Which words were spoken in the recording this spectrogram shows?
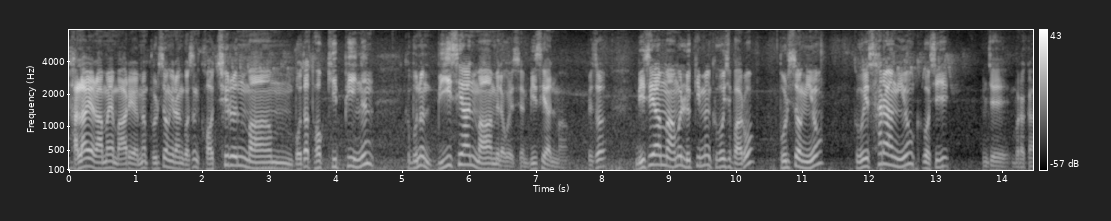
달라이 라마의 말에 의하면 불성이란 것은 거칠은 마음보다 더 깊이 있는 그분은 미세한 마음이라고 했어요. 미세한 마음. 그래서 미세한 마음을 느끼면 그것이 바로 불성이요 그것이 사랑이요 그것이 이제 뭐랄까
